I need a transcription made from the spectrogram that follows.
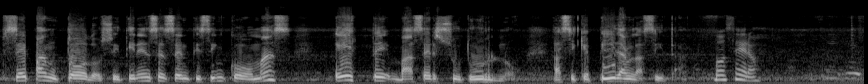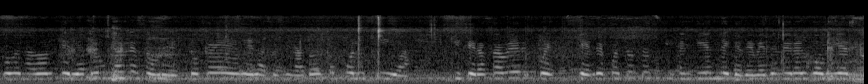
sepan todos, si tienen 65 o más, este va a ser su turno. Así que pidan la cita. Vocero gobernador, quería preguntarle sobre esto que el asesinato de estos policías. Quisiera saber, pues, qué respuesta usted entiende que debe tener el gobierno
